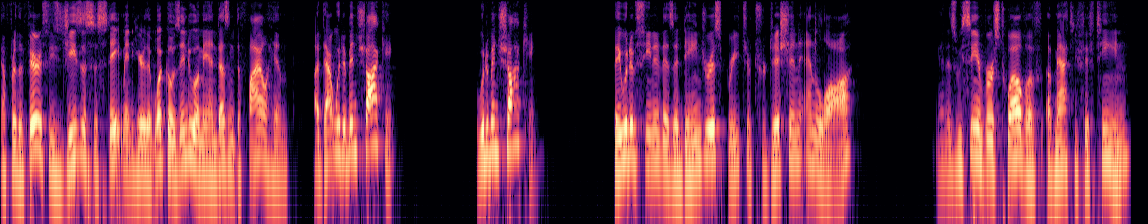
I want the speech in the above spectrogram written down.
Now, for the Pharisees, Jesus' statement here that what goes into a man doesn't defile him, uh, that would have been shocking. It would have been shocking. They would have seen it as a dangerous breach of tradition and law. And as we see in verse 12 of, of Matthew 15,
